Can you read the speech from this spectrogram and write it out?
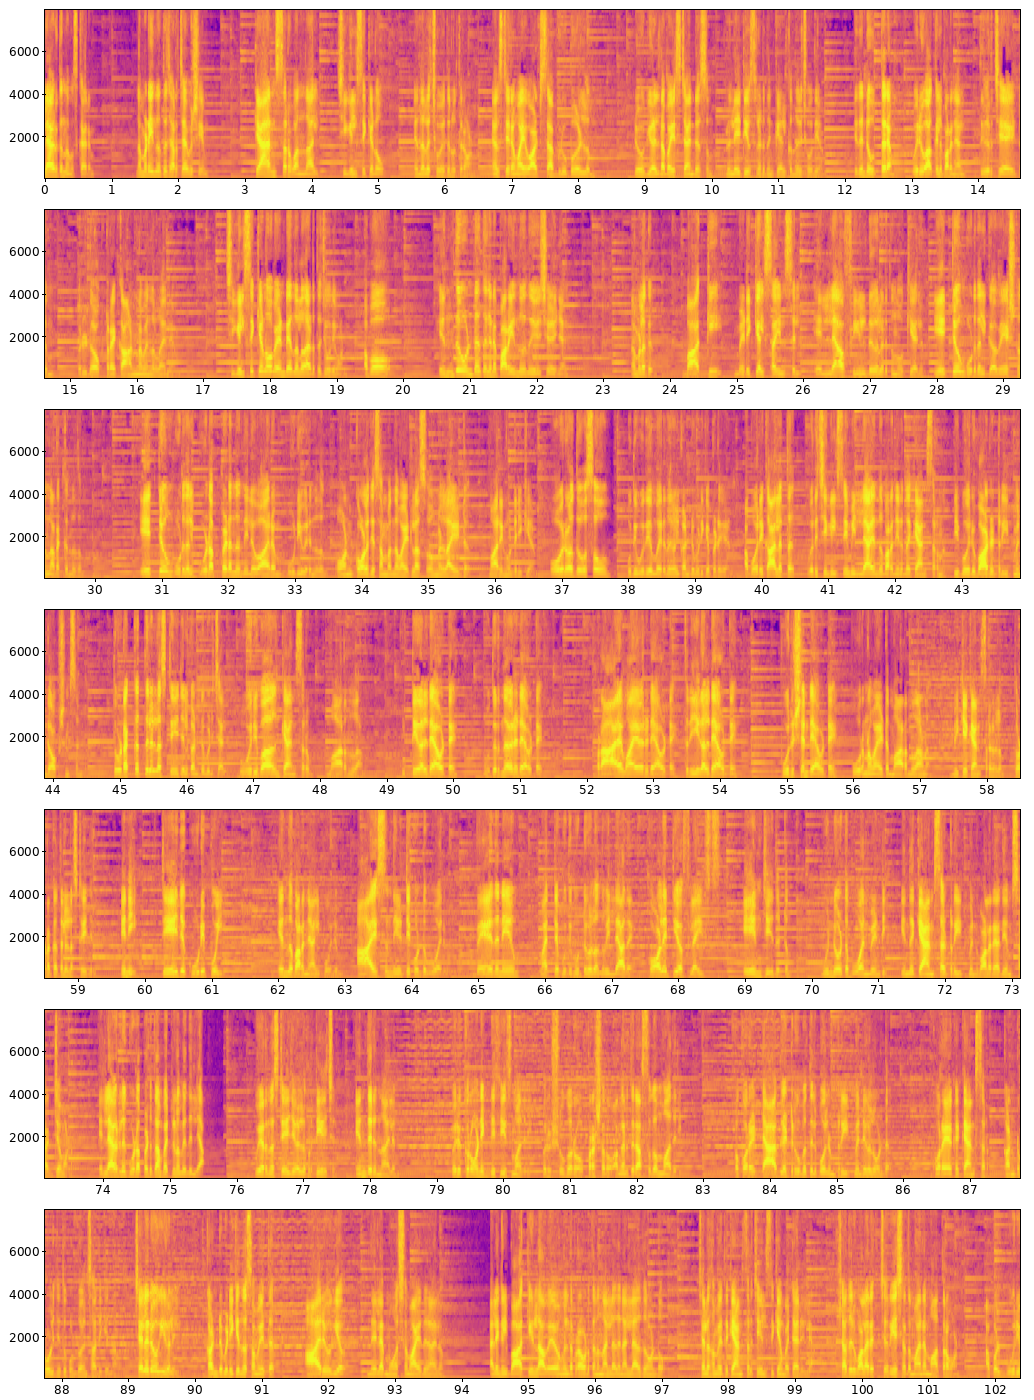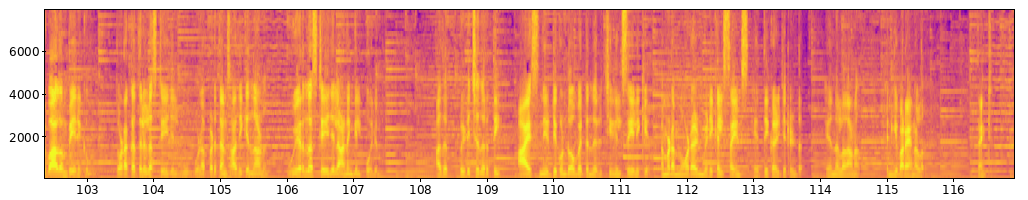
എല്ലാവർക്കും നമസ്കാരം. നമ്മുടെ ഇന്നത്തെ ചർച്ചാ വിഷയം ക്യാൻസർ വന്നാൽ ചികിത്സിക്കണോ എന്നുള്ള ചോദ്യത്തിന് ഉത്തരമാണ്. ഞാൻ സ്ഥിരമായി വാട്സാപ്പ് ഗ്രൂപ്പുകളിലും രോഗികളുടെ ബൈസ്റ്റാൻഡേഴ്സും അടുത്തും കേൾക്കുന്ന ഒരു ചോദ്യമാണ്. ഇതിന്റെ ഉത്തരം ഒരു വാക്കിൽ പറഞ്ഞാൽ തീർച്ചയായിട്ടും ഒരു ഡോക്ടറെ കാണണം എന്നുള്ളത് തന്നെയാണ് ചികിത്സിക്കണോ വേണ്ടേ എന്നുള്ളത് അടുത്ത ചോദ്യമാണ്. അപ്പോൾ എന്തുകൊണ്ട് ഇതിങ്ങനെ പറയുന്നു എന്ന് ചോദിച്ചു കഴിഞ്ഞാൽ നമ്മളത് ബാക്കി മെഡിക്കൽ സയൻസിൽ എല്ലാ ഫീൽഡുകളെടുത്ത് നോക്കിയാലും ഏറ്റവും കൂടുതൽ ഗവേഷണം നടക്കുന്നതും ഏറ്റവും കൂടുതൽ ഗുണപ്പെടുന്ന നിലവാരം കൂടി വരുന്നതും ഓൺകോളജി സംബന്ധമായിട്ടുള്ള അസുഖങ്ങളിലായിട്ട് മാറിക്കൊണ്ടിരിക്കുകയാണ്. ഓരോ ദിവസവും പുതിയ പുതിയ മരുന്നുകൾ കണ്ടുപിടിക്കപ്പെടുകയാണ്. അപ്പോൾ ഒരു കാലത്ത് ഒരു ചികിത്സയും ഇല്ല എന്ന് പറഞ്ഞിരുന്ന ക്യാൻസറിന് ഇപ്പോൾ ഒരുപാട് ട്രീറ്റ്മെന്റ് ഓപ്ഷൻസ് ഉണ്ട്. തുടക്കത്തിലുള്ള സ്റ്റേജിൽ കണ്ടുപിടിച്ചാൽ ഭൂരിഭാഗം ക്യാൻസറും മാറുന്നതാണ്. കുട്ടികളുടെ ആവട്ടെ മുതിർന്നവരുടെ ആവട്ടെ പ്രായമായവരുടെ ആവട്ടെ സ്ത്രീകളുടെ ആവട്ടെ പുരുഷന്റെ ആവട്ടെ പൂർണമായിട്ട് മാറുന്നതാണ് മിക്ക ക്യാൻസറുകളും തുടക്കത്തിലുള്ള സ്റ്റേജിൽ. ഇനി സ്റ്റേജ് കൂടിപ്പോയി എന്ന് പറഞ്ഞാൽ പോലും ആയുസ് നീട്ടിക്കൊണ്ടുപോകാനും വേദനയും മറ്റ് ബുദ്ധിമുട്ടുകളൊന്നും ഇല്ലാതെ ക്വാളിറ്റി ഓഫ് ലൈഫ് എയിം ചെയ്തിട്ടും മുന്നോട്ട് പോകാൻ വേണ്ടി ഇന്ന് ക്യാൻസർ ട്രീറ്റ്മെന്റ് വളരെയധികം സജ്ജമാണ്. എല്ലാവരിലും ഗുണപ്പെടുത്താൻ പറ്റണമെന്നില്ല. ഉയർന്ന സ്റ്റേജുകളിൽ പ്രത്യേകിച്ച്. എന്നിരുന്നാലും ഒരു ക്രോണിക് ഡിസീസ് മാതിരി ഒരു ഷുഗറോ പ്രഷറോ അങ്ങനത്തെ ഒരു അസുഖം മാതിരി. ഇപ്പോൾ കുറേ ടാബ്ലറ്റ് രൂപത്തിൽ പോലും ട്രീറ്റ്മെന്റുകളുണ്ട് കുറേയൊക്കെ ക്യാൻസർ കൺട്രോൾ ചെയ്ത് കൊണ്ടുപോകാൻ സാധിക്കുന്ന. ചില രോഗികളിൽ കണ്ടുപിടിക്കുന്ന സമയത്ത് ആരോഗ്യ നില മോശമായതിനാലോ അല്ലെങ്കിൽ ബാക്കിയുള്ള അവയവങ്ങളുടെ പ്രവർത്തനം നല്ലതിനല്ലാത്തതുകൊണ്ടോ ചില സമയത്ത് ക്യാൻസർ ചികിത്സിക്കാൻ പറ്റാറില്ല. പക്ഷെ അതൊരു വളരെ ചെറിയ ശതമാനം മാത്രമാണ്. അപ്പോൾ ഭൂരിഭാഗം പേർക്കും തുടക്കത്തിലുള്ള സ്റ്റേജിൽ ഗുണപ്പെടുത്താൻ സാധിക്കുന്നതാണ്. ഉയർന്ന സ്റ്റേജിലാണെങ്കിൽ പോലും അത് പിടിച്ചു നിർത്തി ആയുസ് നീട്ടിക്കൊണ്ടുപോകാൻ പറ്റുന്ന ഒരു ചികിത്സയിലേക്ക് നമ്മുടെ മോഡേൺ മെഡിക്കൽ സയൻസ് എത്തിക്കഴിഞ്ഞിട്ടുണ്ട് എന്നുള്ളതാണ് എനിക്ക് പറയാനുള്ളത്. Thank you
